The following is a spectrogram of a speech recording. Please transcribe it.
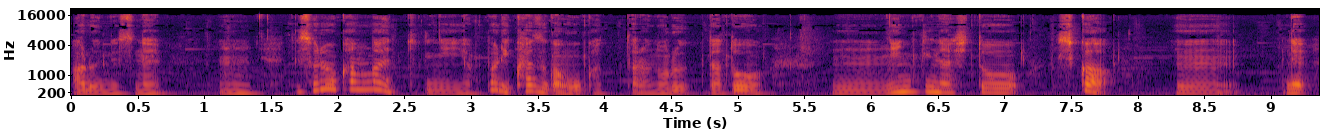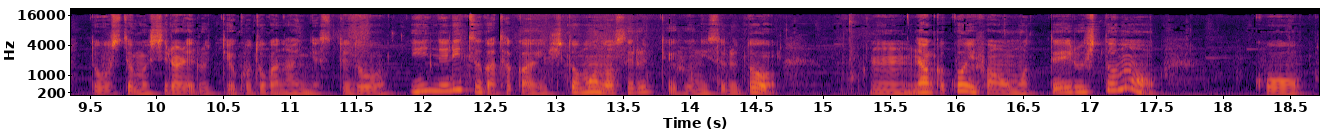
あるんですね。うん、でそれを考えた時にやっぱり数が多かったら乗るだと、うん、人気な人しか、うんね、どうしても知られるっていうことがないんですけどいいね率が高い人も載せるっていう風にすると、うん、なんか濃いファンを持っている人もこう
